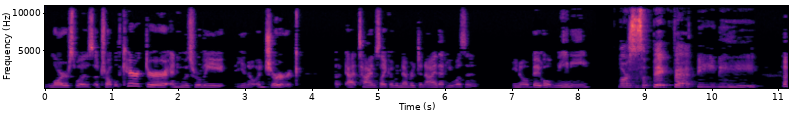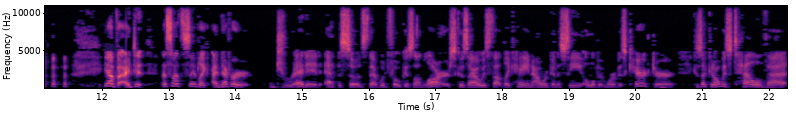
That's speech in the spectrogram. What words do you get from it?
Lars was a troubled character and he was really, you know, a jerk. At times, like I would never deny that he wasn't, you know, a big old meanie. Lars is a big fat meanie. Yeah, but I did. That's not to say like I never dreaded episodes that would focus on Lars because I always thought like, hey, now we're gonna see a little bit more of his character because I could always tell that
